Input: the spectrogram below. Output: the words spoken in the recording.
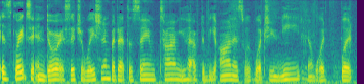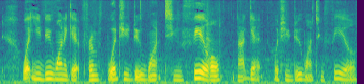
it's great to endure a situation but at the same time you have to be honest with what you need and what what what you do want to get from what you do want to feel not get what you do want to feel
